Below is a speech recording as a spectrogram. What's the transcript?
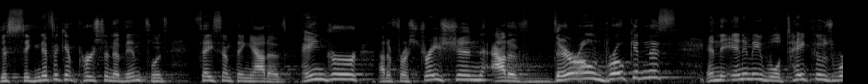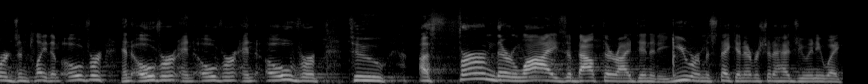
the significant person of influence say something out of anger, out of frustration, out of their own brokenness, and the enemy will take those words and play them over and over and over and over to affirm their lies about their identity. You were mistaken, never should have had you anyway.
